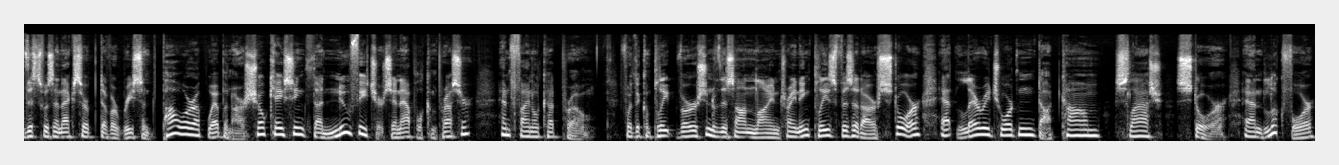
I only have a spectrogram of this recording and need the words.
This was an excerpt of a recent Power Up webinar showcasing the new features in Apple Compressor and Final Cut Pro. For the complete version of this online training, please visit our store at larryjordan.com slash store and look for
